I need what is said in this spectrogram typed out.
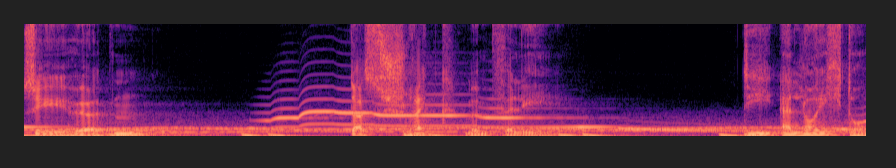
Sie hörten das Schreckmümpfeli, die Erleuchtung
